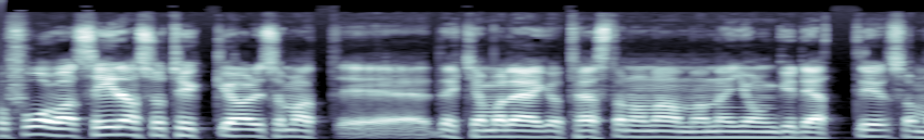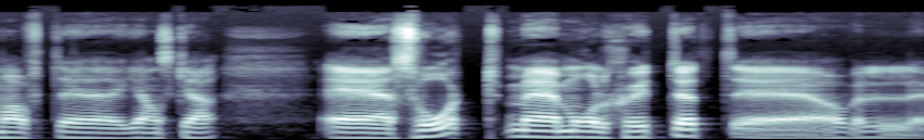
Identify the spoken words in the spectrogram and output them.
på forwardsidan så tycker jag liksom att eh, det kan vara läge att testa någon annan än John Guidetti som har haft eh, ganska eh, svårt med målskyttet. Eh, har väl eh,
